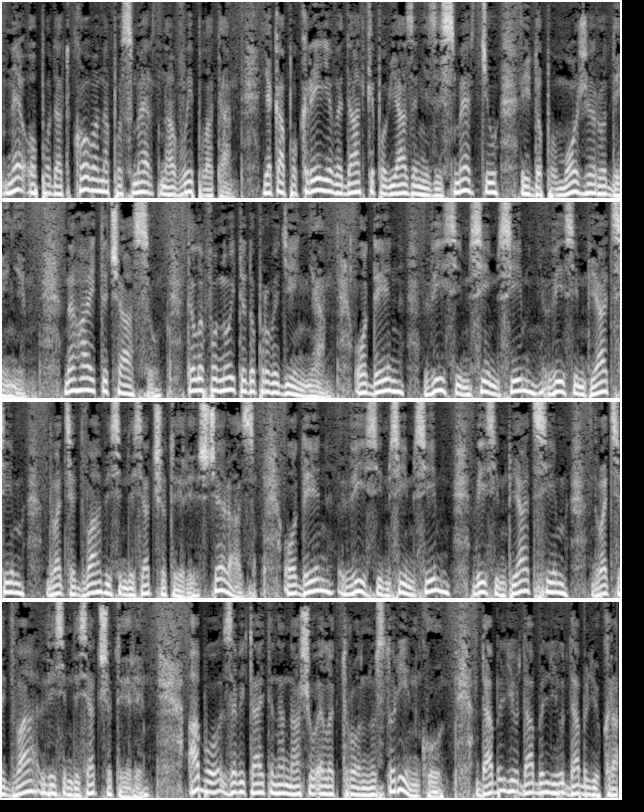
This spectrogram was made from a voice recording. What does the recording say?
неоподаткована посмертна виплата, яка покриє видатки пов'язані зі смертю і допоможе родині. Не гайте часу. Телефонуйте до проведіння 1 877 857 2284. Ще раз 1 877 857 2284. Або завітайте на нашу електронну сторінку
